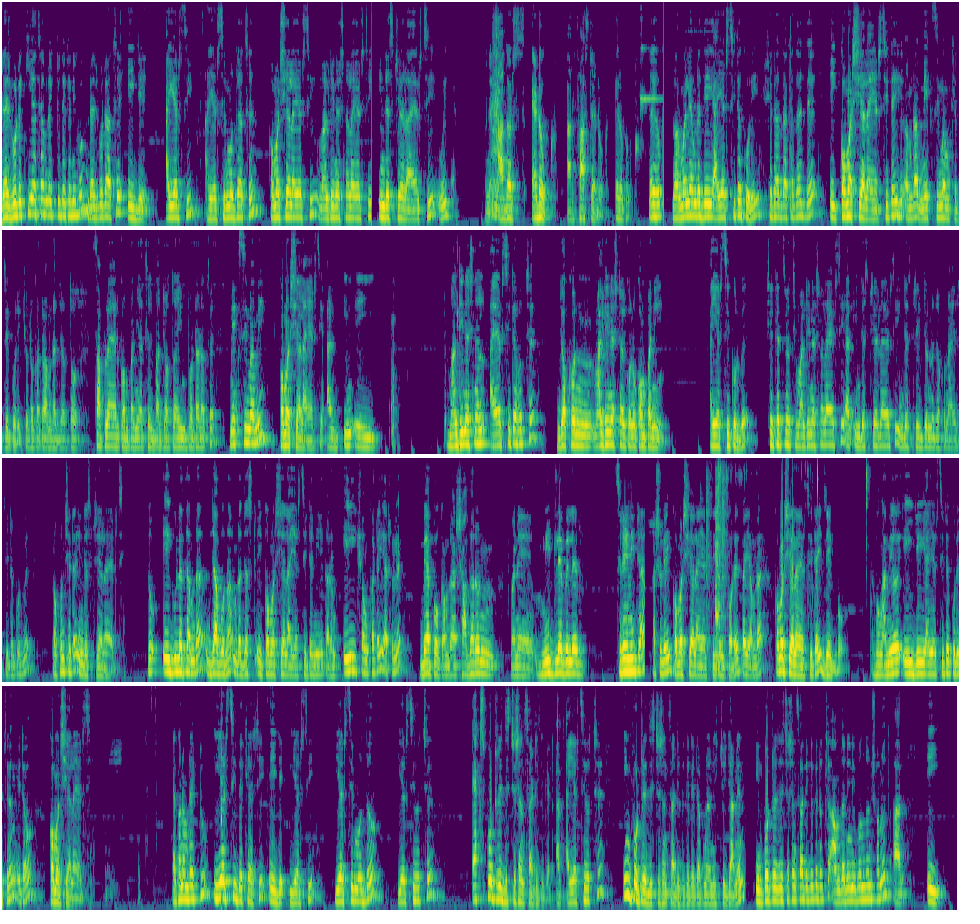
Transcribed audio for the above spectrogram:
ড্যাশবোর্ডে কি আছে আমরা একটু দেখে নিব। ড্যাশবোর্ডে আছে এই যে আইআরসি আইআরসির মধ্যে আছে commercial IRC multi national IRC industrial IRC with মানে আদার্স অ্যাডক। আর ফাস্ট অ্যাডক এরকম। যাই হোক নর্মালি আমরা যেই আইআরসিটা করি, সেটা দেখা যায় যে এই কমার্শিয়াল আইআরসিটাই আমরা ম্যাক্সিমাম ক্ষেত্রে করি। ছোটোখাটো আমরা যত সাপ্লায়ার কোম্পানি আছে বা যত ইম্পোর্টার আছে ম্যাক্সিমামই কমার্শিয়াল আইআরসি আর ইন এই মাল্টিন্যাশনাল আইআরসিটা হচ্ছে, যখন মাল্টিন্যাশনাল কোনো কোম্পানি আইআরসি করবে, সেক্ষেত্রে হচ্ছে মাল্টিন্যাশনাল আইআরসি আর ইন্ডাস্ট্রিয়াল আইআরসি ইন্ডাস্ট্রির জন্য যখন আইআরসিটা করবে, তখন সেটা ইন্ডাস্ট্রিয়াল আইআরসি তো এইগুলোতে আমরা যাব না, আমরা জাস্ট এই কমার্শিয়াল আইআরসিটা নিয়ে, কারণ এই সংখ্যাটাই আসলে ব্যাপক। আমরা সাধারণ মানে মিড লেভেলের শ্রেণীটা আসলে এই কমার্শিয়াল আইআরসিটাই করে, তাই আমরা কমার্শিয়াল আইআরসিটাই দেখব। এবং আমিও এই যেই আইআরসিটা করেছিলাম, এটাও কমার্শিয়াল আইআরসি এখন আমরা একটু ইআরসি দেখে আসি, এই যে ইআরসি ইআরসির মধ্যেও ইআরসি হচ্ছে এক্সপোর্ট রেজিস্ট্রেশন সার্টিফিকেট আর আইআরসি হচ্ছে ইম্পোর্ট রেজিস্ট্রেশন সার্টিফিকেট এটা আপনারা নিশ্চয়ই জানেন। ইম্পোর্ট রেজিস্ট্রেশন সার্টিফিকেট হচ্ছে আমদানি নিবন্ধন সনদ আর এই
